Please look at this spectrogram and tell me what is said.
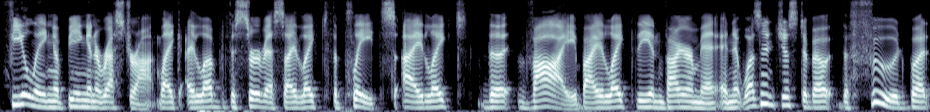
feeling of being in a restaurant. Like I loved the service, I liked the plates, I liked the vibe, I liked the environment, and it wasn't just about the food, but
